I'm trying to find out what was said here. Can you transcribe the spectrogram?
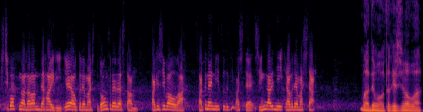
七国が並んで入りやや遅れましてドンフレレスタン。竹芝王は昨年に続きましてしんがりに敗れました。まあでも竹島は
